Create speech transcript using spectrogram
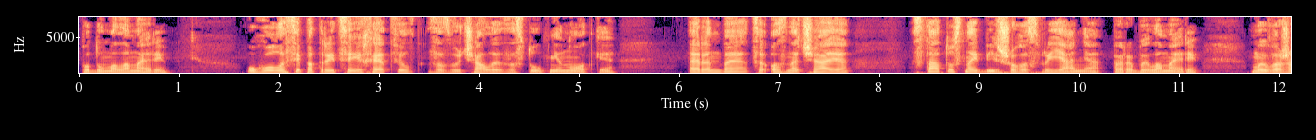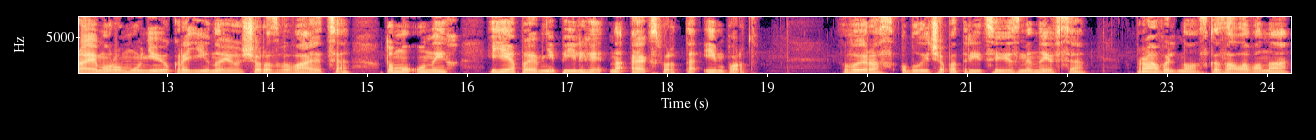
подумала Мері. У голосі Патриції Хетфілд зазвучали заступні нотки. РНБ це означає статус найбільшого сприяння, перебила Мері. Ми вважаємо Румунію країною, що розвивається, тому у них є певні пільги на експорт та імпорт. Вираз обличчя Патриції змінився. Правильно, сказала вона,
